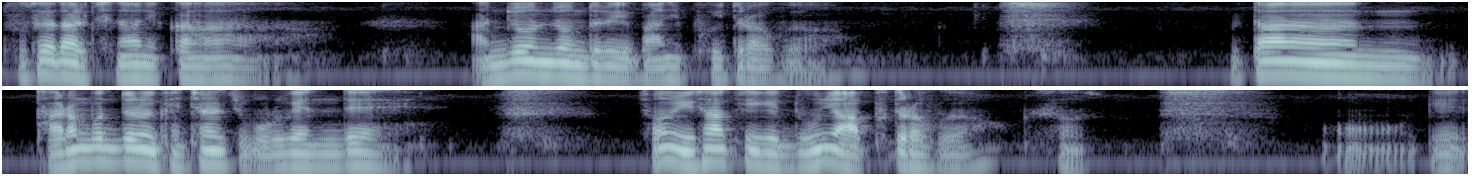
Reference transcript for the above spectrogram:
두세 달 지나니까 안 좋은 점들이 많이 보이더라고요. 일단은 다른 분들은 괜찮을지 모르겠는데 저는 이상하게 이게 눈이 아프더라고요. 그래서 어, 이게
